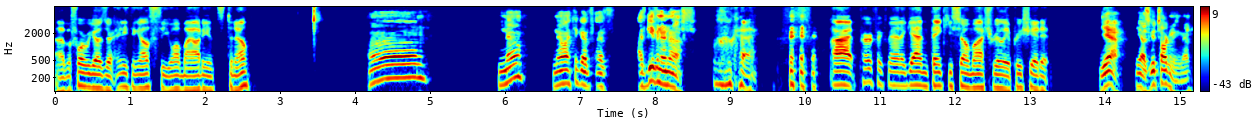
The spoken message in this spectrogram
Uh, before we go, is there anything else that you want my audience to know? Um, no, no, I think I've I've I've given enough. Okay. All right, perfect, man. Again, thank you so much. Really appreciate it. Yeah, yeah, it was good talking to you, man.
